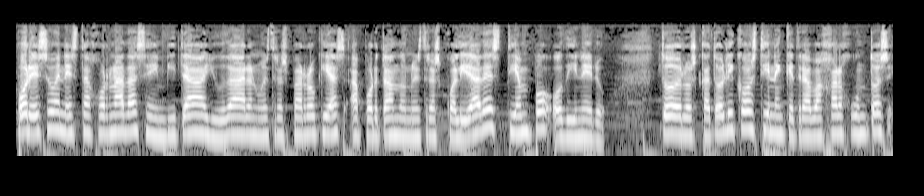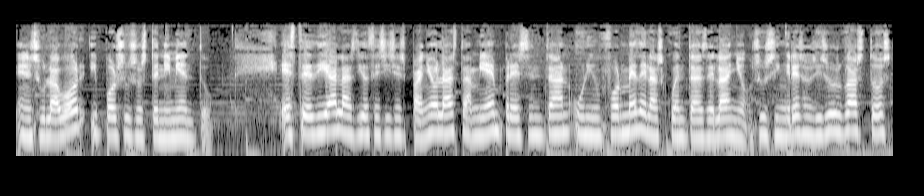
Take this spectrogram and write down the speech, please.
Por eso en esta jornada se invita a ayudar a nuestras parroquias aportando nuestras cualidades, tiempo o dinero. Todos los católicos tienen que trabajar juntos en su labor y por su sostenimiento. Este día las diócesis españolas también presentan un informe de las cuentas del año, sus ingresos y sus gastos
